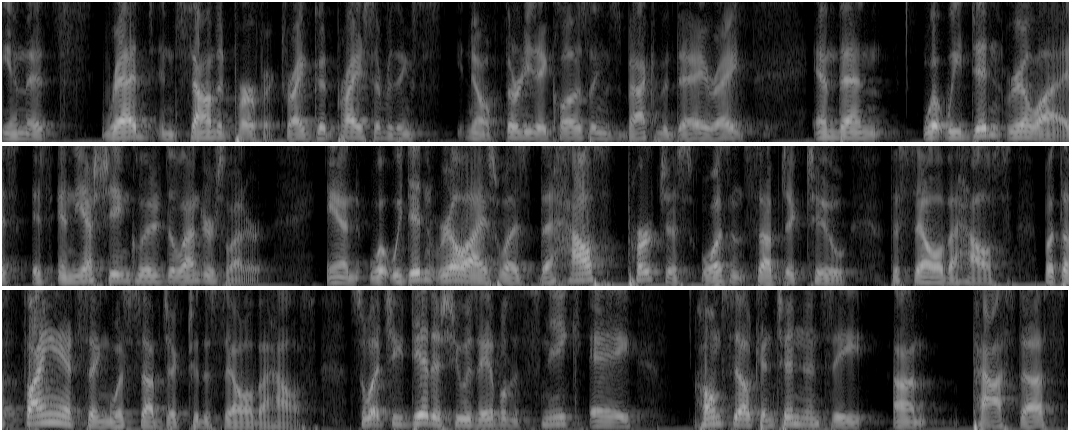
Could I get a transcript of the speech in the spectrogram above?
and it's read and sounded perfect right? Good price everything's you know 30 day closings back in the day right? And then what we didn't realize is, and yes, she included the lender's letter. And what we didn't realize was the house purchase wasn't subject to the sale of the house, but the financing was subject to the sale of the house. So what she did is she was able to sneak a home sale contingency um, past us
